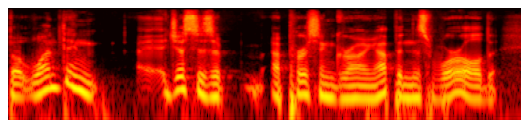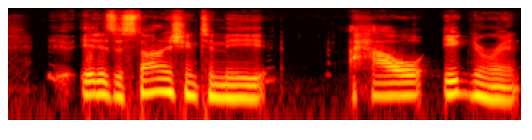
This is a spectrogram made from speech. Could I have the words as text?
But one thing, just as a, a person growing up in this world, it is astonishing to me how ignorant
